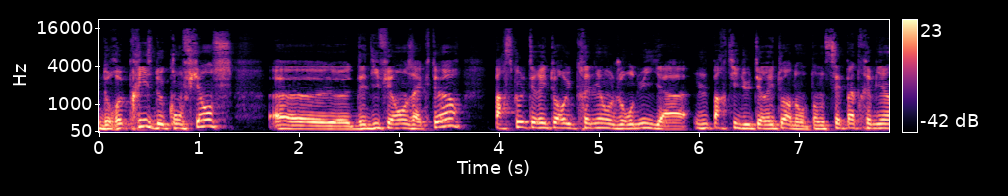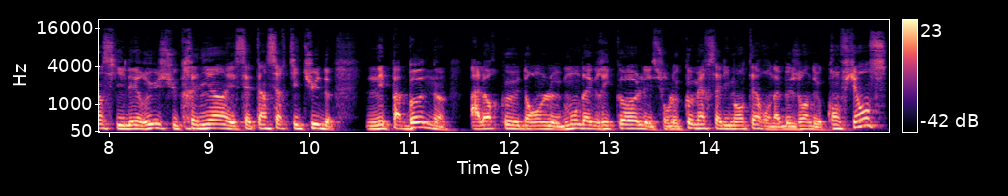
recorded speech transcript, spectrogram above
de reprise de confiance euh, des différents acteurs parce que le territoire ukrainien aujourd'hui, il y a une partie du territoire dont on ne sait pas très bien s'il est russe, ukrainien, et cette incertitude n'est pas bonne, alors que dans le monde agricole et sur le commerce alimentaire, on a besoin de confiance.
